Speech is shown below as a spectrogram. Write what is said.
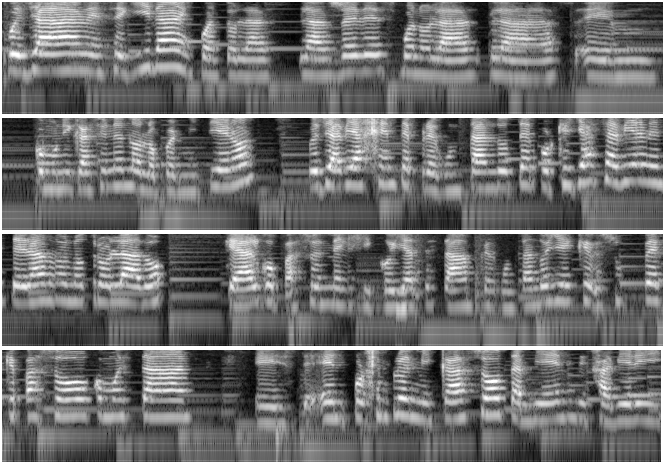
pues ya enseguida, en cuanto las, las redes, bueno, las, las em, comunicaciones nos lo permitieron, pues ya había gente preguntándote, porque ya se habían enterado en otro lado que algo pasó en México, ya te estaban preguntando, oye, ¿qué, supe, ¿qué pasó? ¿Cómo están? Este, en, por ejemplo, en mi caso también, Javier y,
